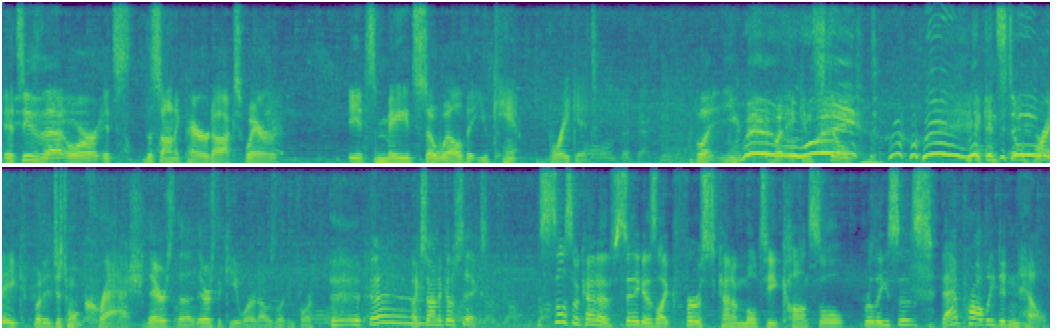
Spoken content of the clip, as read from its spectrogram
It's either that or it's the Sonic Paradox where it's made so well that you can't break it. But you but it can still it can still break, but it just won't crash. There's the there's the key word I was looking for. Like Sonic 06. This is also kind of Sega's like first kind of multi-console releases. That probably didn't help.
